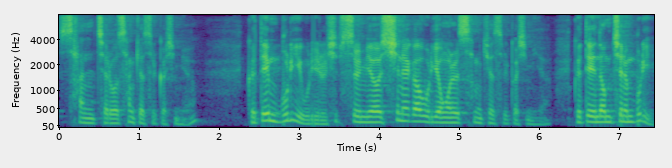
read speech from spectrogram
산채로 삼켰을 것이며 그때 물이 우리를 휩쓸며 시내가 우리 영혼을 삼켰을 것이며 그때 넘치는 물이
